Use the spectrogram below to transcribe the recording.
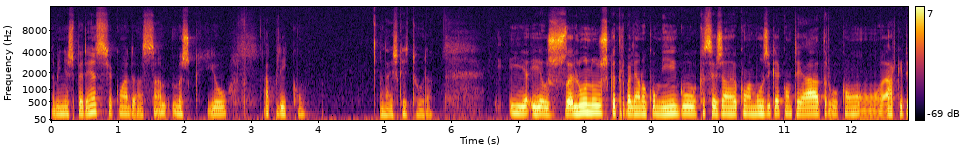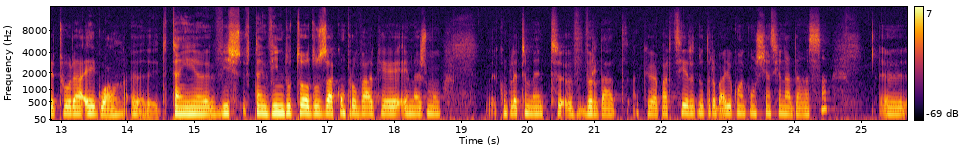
na minha experiência com a dança, mas que eu aplico na escritura. E, e, os alunos que trabalharam comigo, que seja com a música, com o teatro, com a arquitetura, é igual. Tem, uh, tem vindo todos a comprovar que é mesmo completamente verdade, que a partir do trabalho com a consciência na dança, eh,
